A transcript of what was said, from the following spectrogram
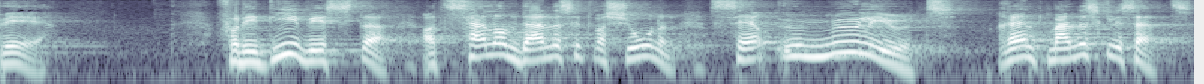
be. Fordi de visste at selv om denne situasjonen ser umulig ut, rent menneskelig sett,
